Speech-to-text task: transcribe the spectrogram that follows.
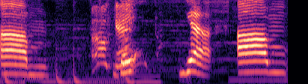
Um, okay. They, yeah. Um,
